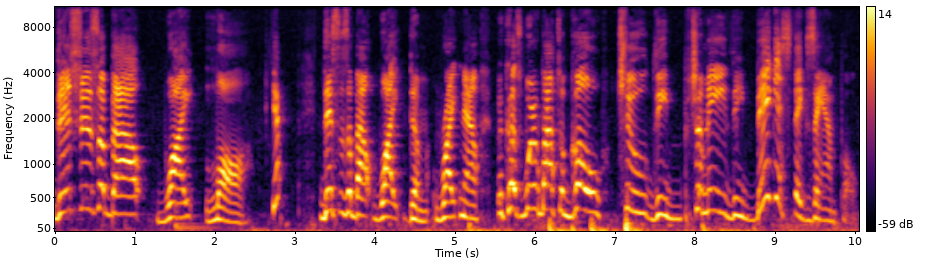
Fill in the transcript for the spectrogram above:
This is about white law. Yep. This is about whitedom right now because we're about to go to the, to me, the biggest example.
